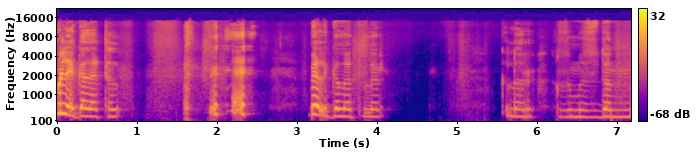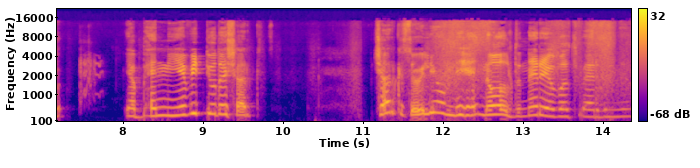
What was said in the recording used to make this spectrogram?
Böyle Galatalı. Böyle Galatalılar. Kırmızıdan. Ya ben niye videoda şarkı şarkı söylüyorum diye ne oldu? Nereye bas verdim ya?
